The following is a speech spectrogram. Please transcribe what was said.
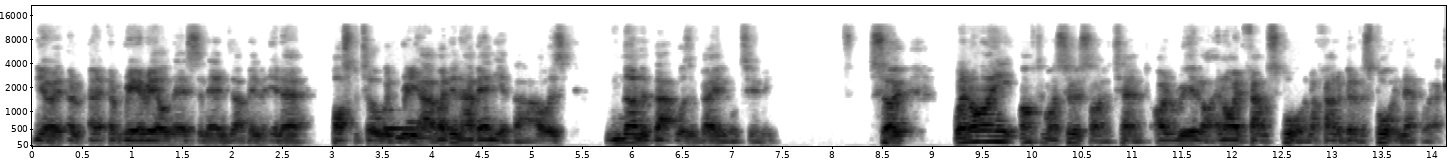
you know a, a rare illness and end up in in a hospital with rehab. I didn't have any of that. I was none of that was available to me. So when I after my suicide attempt, I realized, and I'd found sport, and I found a bit of a sporting network.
